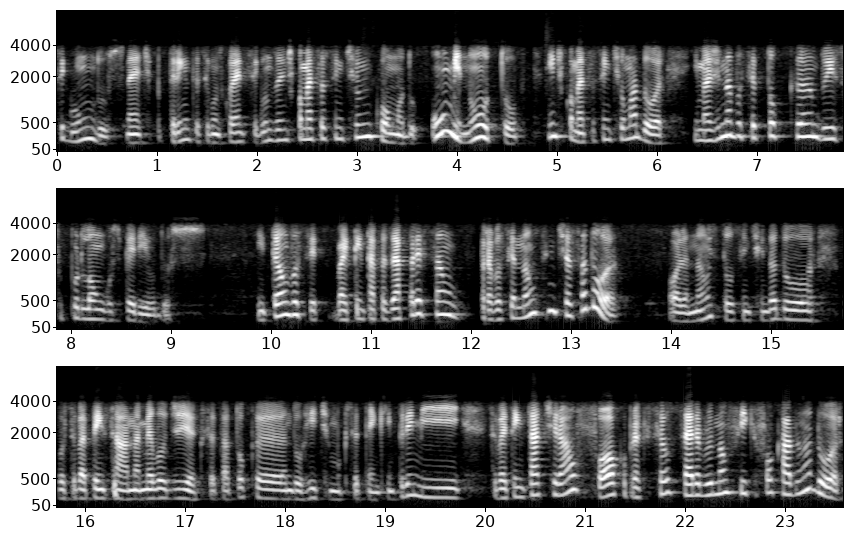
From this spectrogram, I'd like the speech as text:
segundos, né, tipo 30 segundos, 40 segundos, a gente começa a sentir um incômodo. Um minuto, a gente começa a sentir uma dor. Imagina você tocando isso por longos períodos. Então você vai tentar fazer a pressão para você não sentir essa dor. Olha, não estou sentindo a dor. Você vai pensar na melodia que você está tocando, o ritmo que você tem que imprimir. Você vai tentar tirar o foco para que seu cérebro não fique focado na dor.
